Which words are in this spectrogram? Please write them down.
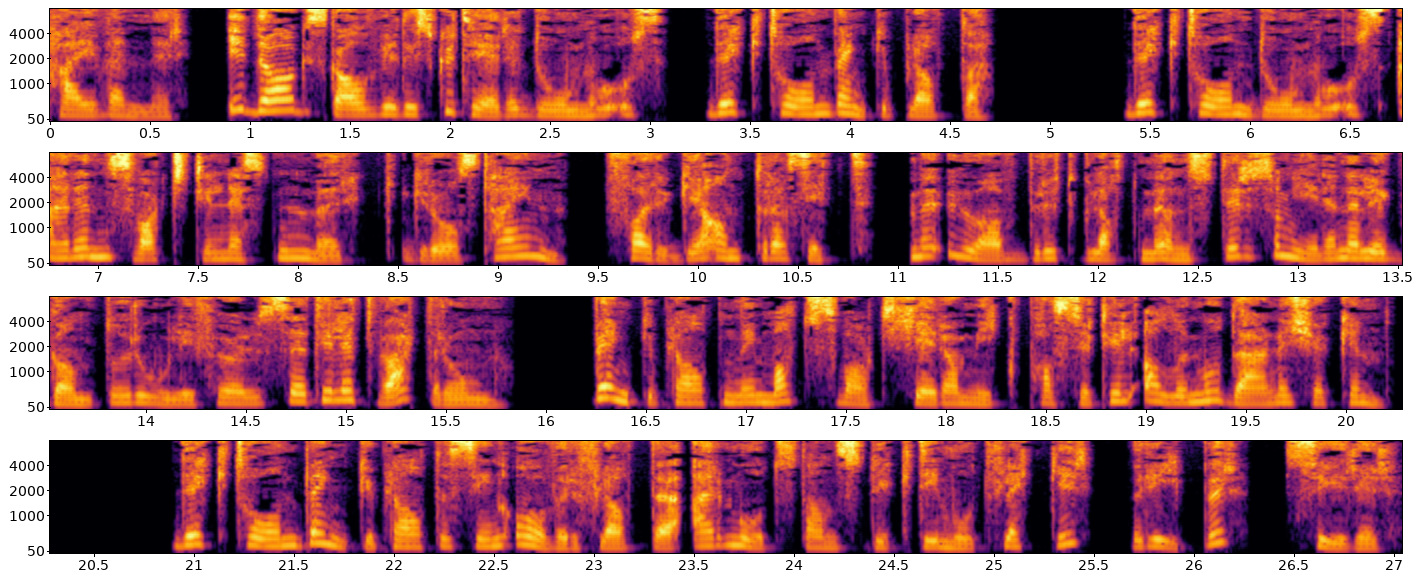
Hei venner, i dag skal vi diskutere Domos, Dekton benkeplate. Dekton Domoos er en svart til nesten mørk gråstein, farge antrasitt, med uavbrutt glatt mønster som gir en elegant og rolig følelse til ethvert rom. Benkeplaten i matt svart keramikk passer til alle moderne kjøkken. Dekton benkeplate sin overflate er motstandsdyktig mot flekker, riper, syrer,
